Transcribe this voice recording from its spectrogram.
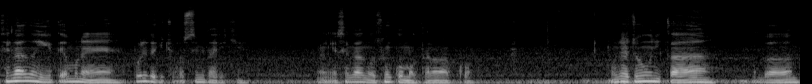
생강근이기 때문에 뿌리되기 좋습니다. 이렇게 여기 생강근 손구멍 달아놨고 종자 좋으니까 한번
